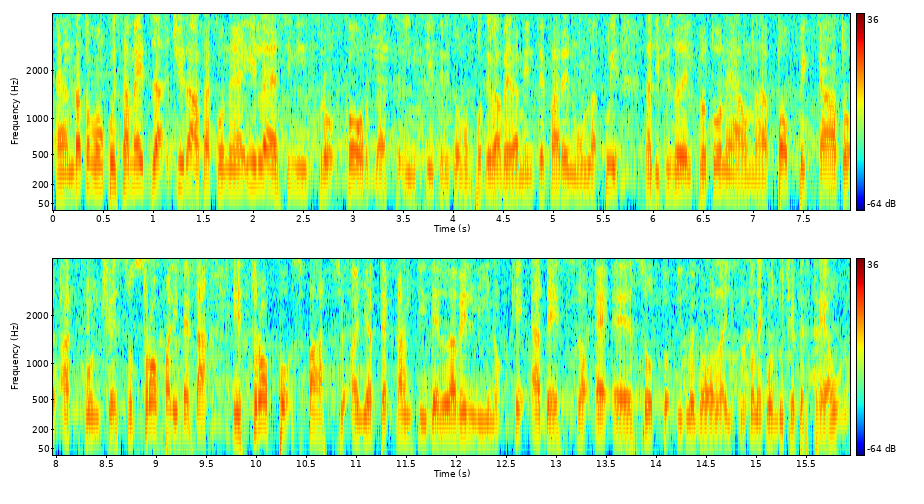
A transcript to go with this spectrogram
è andato con questa mezza girata con il sinistro Cordaz impietrito non poteva veramente fare nulla. Qui la difesa del Crotone ha un po' peccato ha concesso troppa libertà e troppo spazio agli attaccanti dell'Avellino che adesso è eh, sotto di due gol. Il Crotone conduce per 3 a 1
